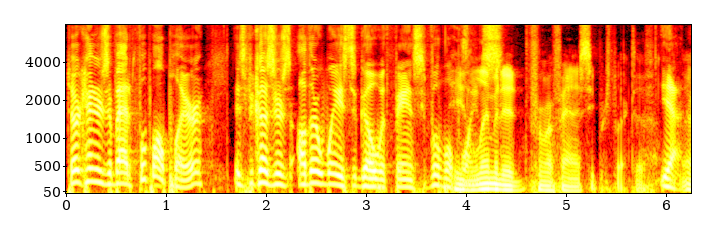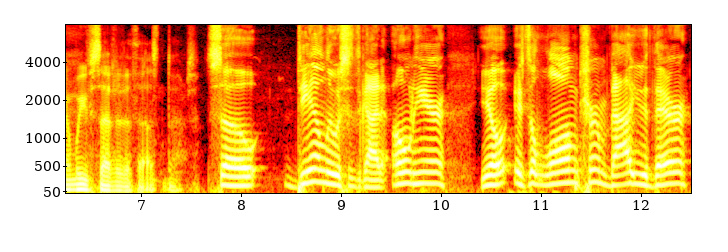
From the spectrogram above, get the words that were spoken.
Derrick Henry's a bad football player. It's because there's other ways to go with fantasy football He's points. limited from a fantasy perspective. Yeah. And we've said it a thousand times. So Dion Lewis is the guy to own here. You know, is a long term value there?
